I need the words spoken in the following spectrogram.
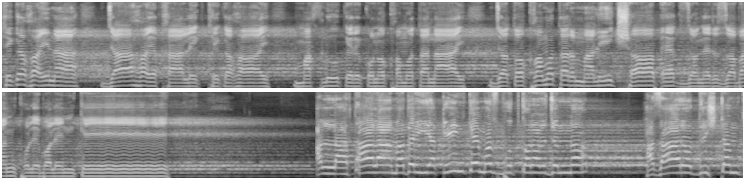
থেকে হয় না, যা হয় খালেক থেকে হয়। মাখলুকের কোনো ক্ষমতা নাই। যত ক্ষমতার মালিক সব একজনের জবান খুলে বলেন কে? আল্লাহ তাআলা আমাদের ইয়াকিনকে মজবুত করার জন্য হাজারো দৃষ্টান্ত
